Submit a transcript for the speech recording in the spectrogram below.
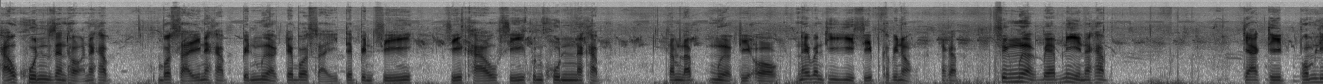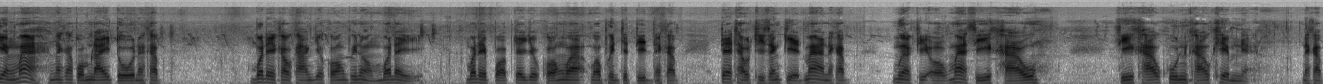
ขาวคุณสันเถาะนะครับบ่ใสนะครับ เป็นเมือกแต่บ่ใสแต่เป็นสีสีขาวสีคุณๆนะครับสำหรับเมือกที่ออกในวันที่ยี่สิบครับพี่น้องนะครับ ซึ่งเมือกแบบนี้นะครับ จากที่ผมเลี้ยงมานะครับ ผมหลายตัวนะครับบ่ได้เข้าข้างเจ้าของพี่น้องบ่ได้บ่ได้ปลอบใจเจ้าของว่าว่าเพิ่นจะติดนะครับ แต่เท่าที่สังเกตมานะครับ เมือกที่ออกมาสีขาว สีขาวคุณขาวเข้มเนี่ยนะครับ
